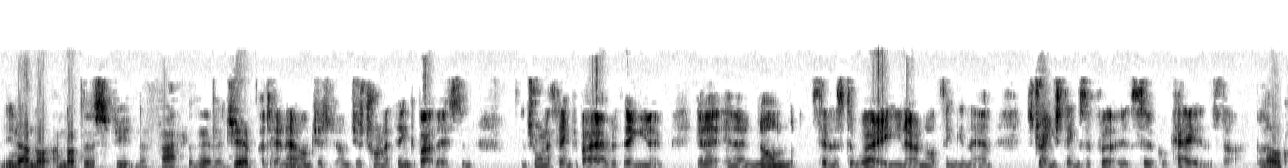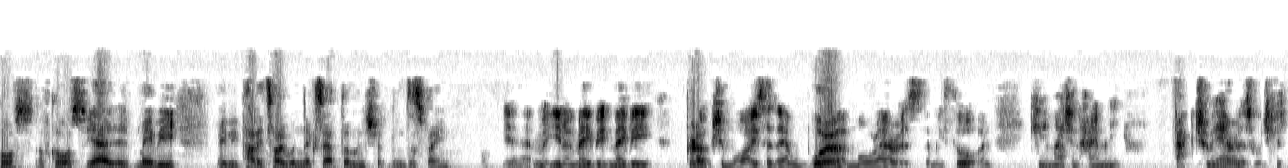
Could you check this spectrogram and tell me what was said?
you know, I'm not I'm not disputing the fact that they're legit. I don't know. I'm just I'm just trying to think about this, and and trying to think about everything, you know, in a in a non-sinister way. You know, I'm not thinking um, strange things afoot at Circle K and stuff. But No, of course, of course. Yeah, it, maybe maybe Palitoy wouldn't accept them and ship them to Spain. yeah, you know, maybe maybe production-wise, that there were more errors than we thought. And can you imagine how many factory errors were just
